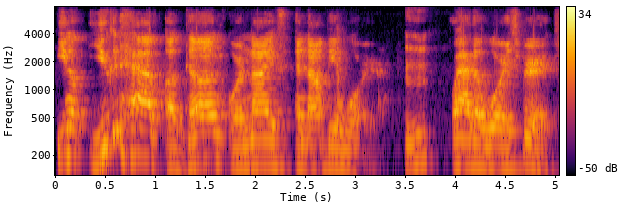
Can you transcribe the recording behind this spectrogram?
you know, you can have a gun or a knife and not be a warrior, mm-hmm. or have that warrior spirit.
